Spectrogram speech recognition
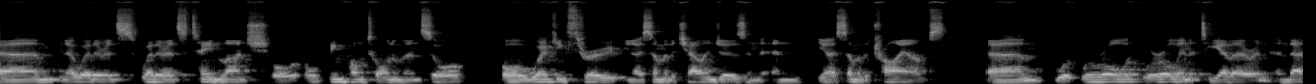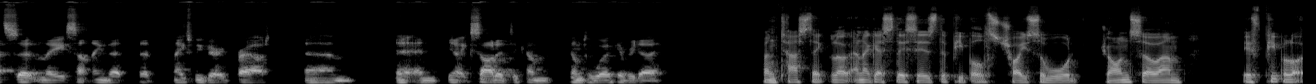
Um, you know, whether it's whether it's team lunch or, or ping pong tournaments or or working through you know some of the challenges and and you know some of the triumphs. Um, we're, we're, all we're all in it together, and, and that's certainly something that that makes me very proud. Um, and you know excited to come come to work every day. Fantastic. Look, and I guess this is the People's Choice Award, John. So, um, if people,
